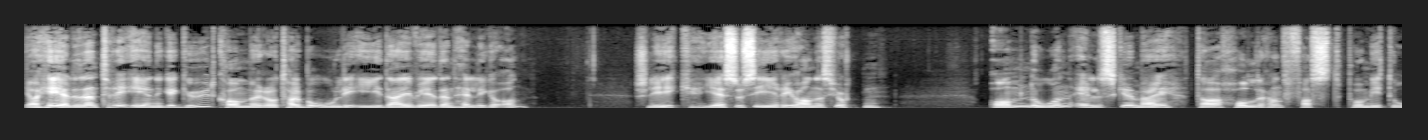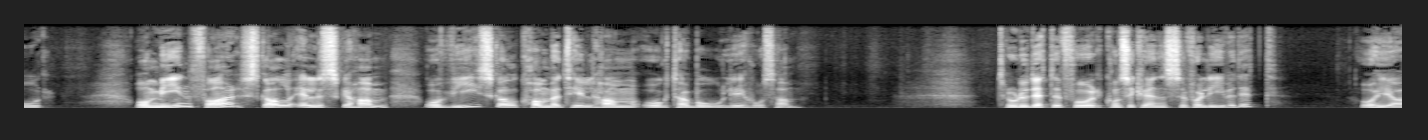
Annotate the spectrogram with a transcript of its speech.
Ja, hele den treenige Gud kommer og tar bolig i deg ved Den hellige ånd. Slik Jesus sier i Johannes 14, om noen elsker meg, da holder han fast på mitt ord. Og min far skal elske ham, og vi skal komme til ham og ta bolig hos ham. Tror du dette får konsekvenser for livet ditt? Å ja,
